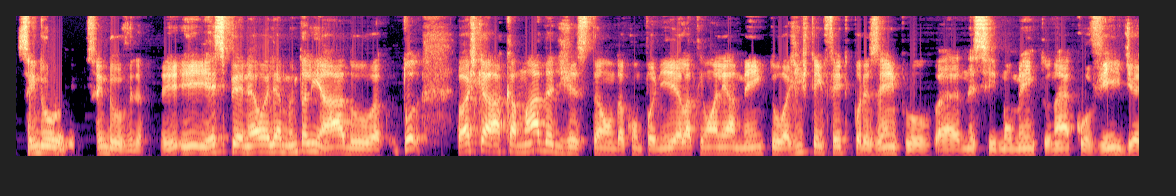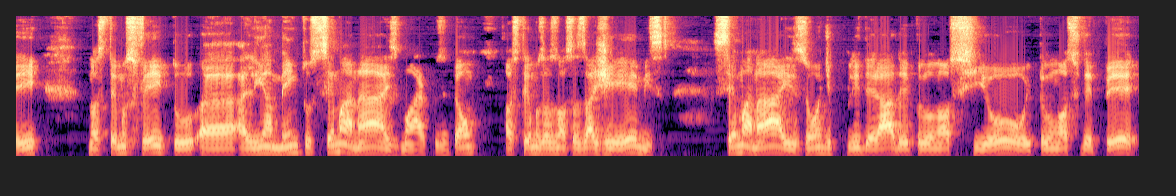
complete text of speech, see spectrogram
Sem dúvida, sem dúvida. E, e, esse PNL ele é muito alinhado. Todo, eu acho que a camada de gestão da companhia ela tem um alinhamento. A gente tem feito, por exemplo, é, nesse momento, né, Covid aí, nós temos feito uh, alinhamentos semanais, Marcos. Então, nós temos as nossas AGMs semanais, onde liderado aí pelo nosso CEO e pelo nosso VP,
